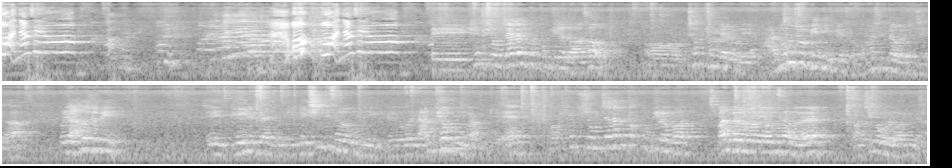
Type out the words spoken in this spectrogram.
어머 안녕하세요. 어머 어머 안녕하세요. 이 캡슐 짜장 떡볶이가 나와서 어, 첫 판매를 우리 안호조비님께서 하신다고 해서 제가 우리 안호조비 이 베일을 쌓는 굉장히 신비스러운 분이기 때문에 남편분과 함께 어, 캡슐 짜장 떡볶이를 한번 만들어보는 영상을 어, 찍어보려고 합니다.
